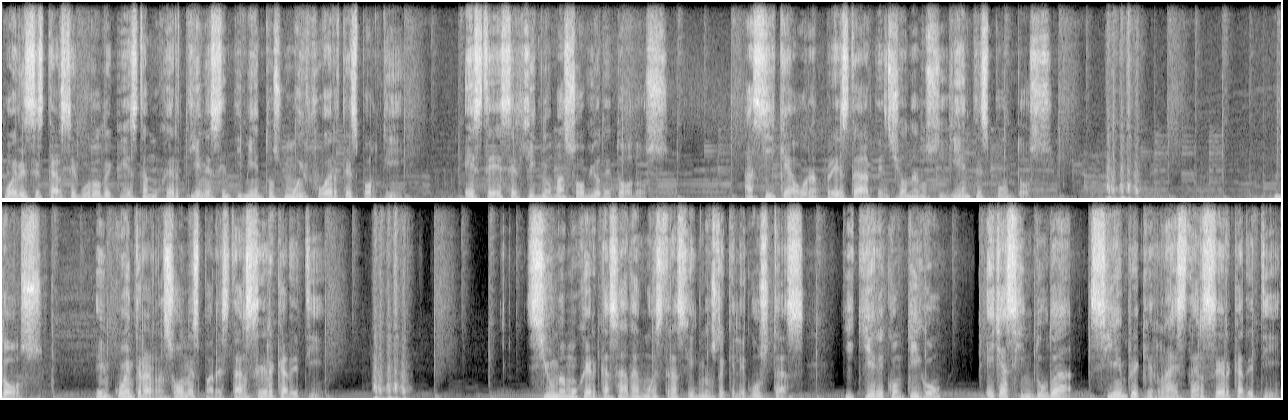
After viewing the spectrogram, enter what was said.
puedes estar seguro de que esta mujer tiene sentimientos muy fuertes por ti. Este es el signo más obvio de todos. Así que ahora presta atención a los siguientes puntos. 2. Encuentra razones para estar cerca de ti. Si una mujer casada muestra signos de que le gustas y quiere contigo, ella sin duda siempre querrá estar cerca de ti.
